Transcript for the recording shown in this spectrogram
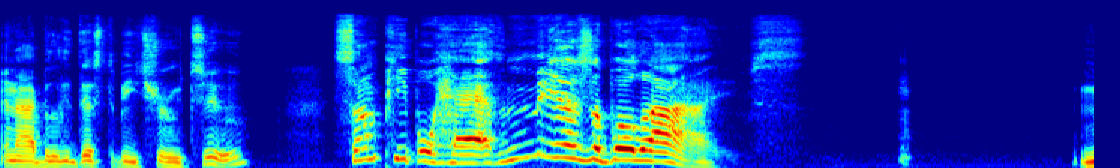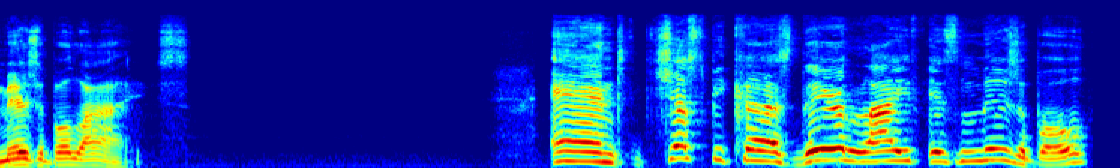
and I believe this to be true too, some people have miserable lives. Miserable lives. And just because their life is miserable,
